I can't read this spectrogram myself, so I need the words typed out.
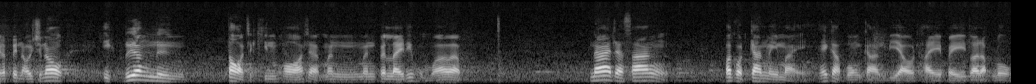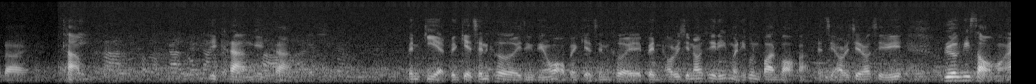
แล้วเป็นออริจินอลอีกเรื่องหนึ่งต่อจากคินพอสอะมันมันเป็นอะไรที่ผมว่าแบบ น่าจะสร้างปรากฏการณ์ใหม่ ๆ ให้กับวงการเบียร์ไทยไประดับโลกได้ ครับ อีกครั้งอีกครั้ง เป็นเกียรติเป็นเกียรติเช่นเคย จริงๆต้องบอกเป็นเกียรติเช่นเคย เป็นออริจินอลซีรีส์เหมือนที่คุณปอนบอกอะเป็นออริจินอลซีรีส์เรื่องที่ 2 ของไอ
